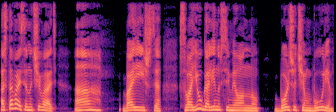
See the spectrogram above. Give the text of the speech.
Оставайся ночевать. А, боишься. Свою Галину Семенну. Больше, чем бури».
